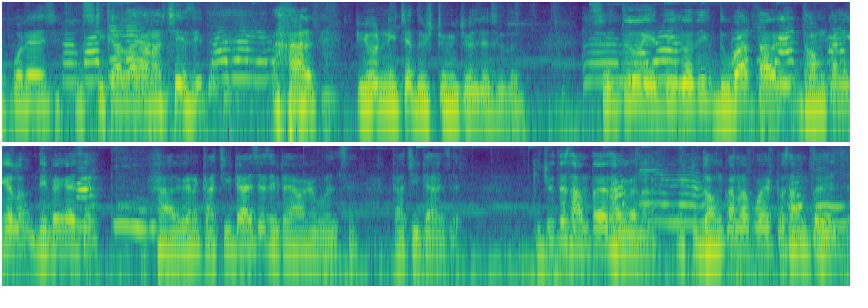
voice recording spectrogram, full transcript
উপরে স্টিকার লাগানো হচ্ছে এসিতে আর পিওর নিচে দুষ্টুমি চলছে শুধু। শুধু এদিক ওদিক দুবার তার ধমকানি খেলো দ্বীপে গেছে। আর ওখানে কাঁচিটা আছে সেটাই আমাকে বলছে কাঁচিটা আছে। কিছুতে শান্ত হয়ে থাকবে না। একটু ধমকানোর পর একটু শান্ত হয়েছে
